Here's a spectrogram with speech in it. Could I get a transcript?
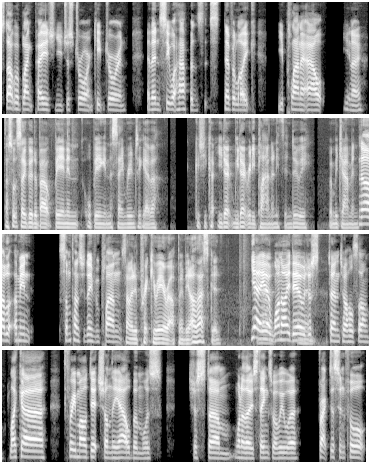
start with a blank page and you just draw and keep drawing, and then see what happens. It's never like you plan it out. You know. That's what's so good about being in or being in the same room together. Because you you don't we don't really plan anything, do we? When we're jamming, No, i mean sometimes you don't even plan. someone would prick your ear up and be, "Oh, that's good." Yeah, yeah. One idea then- just turn into a whole song. Like uh, Three Mile Ditch on the album was just um one of those things where we were practicing for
